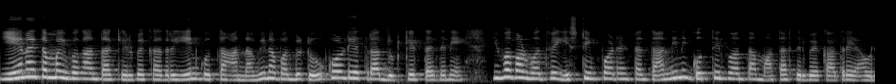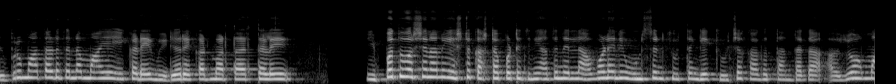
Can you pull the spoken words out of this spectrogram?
ಏನಾಯ್ತಮ್ಮ ಇವಾಗ ಅಂತ ಕೇಳಬೇಕಾದ್ರೆ ಏನು ಗೊತ್ತಾ? ಆ ನವೀನ ಬಂದ್ಬಿಟ್ಟು ಗೋಲ್ಡಿ ಹತ್ರ ದುಡ್ಡು ಕೇಳ್ತಾ ಇದ್ದೇನೆ. ಇವಾಗ ಅವಳ ಮದುವೆ ಎಷ್ಟು ಇಂಪಾರ್ಟೆಂಟ್ ಅಂತ ನಿನಗೆ ಗೊತ್ತಿಲ್ವ ಅಂತ ಮಾತಾಡ್ತಿರ್ಬೇಕಾದ್ರೆ ಅವರಿಬ್ಬರು ಮಾತಾಡೋದನ್ನ ಮಾಯ ಈ ಕಡೆ ವಿಡಿಯೋ ರೆಕಾರ್ಡ್ ಮಾಡ್ತಾ ಇರ್ತಾಳೆ. ಇಪ್ಪತ್ತು ವರ್ಷ ನಾನು ಎಷ್ಟು ಕಷ್ಟಪಟ್ಟಿದ್ದೀನಿ, ಅದನ್ನೆಲ್ಲ ಅವಳೇನೆ ಉಣ್ಸಣ್ಣ ಕಿವ್ತಂಗೆ ಕಿವ್ಚಕ್ಕಾಗುತ್ತಾ ಅಂದಾಗ, ಅಯ್ಯೋ ಅಮ್ಮ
